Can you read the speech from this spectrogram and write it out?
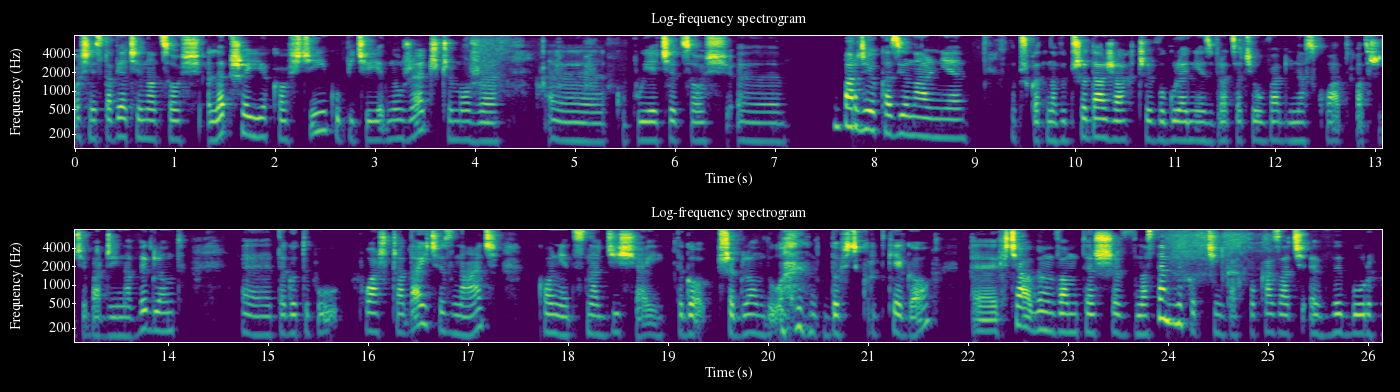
właśnie stawiacie na coś lepszej jakości, kupicie jedną rzecz, czy może e, kupujecie coś bardziej okazjonalnie, na przykład na wyprzedażach, czy w ogóle nie zwracacie uwagi na skład, patrzycie bardziej na wygląd tego typu płaszcza. Dajcie znać koniec na dzisiaj tego przeglądu dość krótkiego. E, Chciałabym Wam też w następnych odcinkach pokazać wybór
